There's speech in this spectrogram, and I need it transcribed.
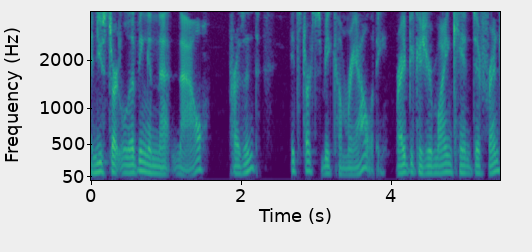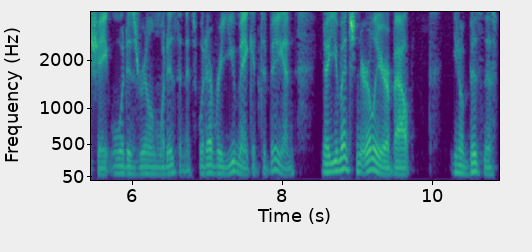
and you start living in that now, present, it starts to become reality, right? Because your mind can't differentiate what is real and what isn't. It's whatever you make it to be. And you know, you mentioned earlier about you know business.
